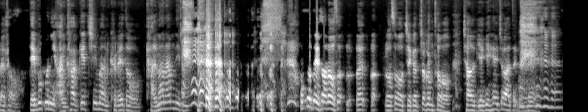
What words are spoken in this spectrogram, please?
그래서 대부분이 안 가겠지만 그래도 갈만합니다. 홍보대사로서 제가 조금 더 잘 얘기해 줘야 되는데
